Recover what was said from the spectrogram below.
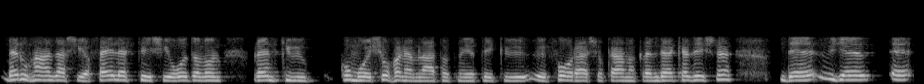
beruházási, a fejlesztési oldalon rendkívül komoly, soha nem látott mértékű források állnak rendelkezésre, de ugye e,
